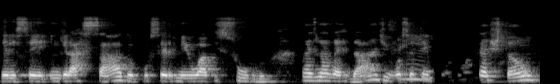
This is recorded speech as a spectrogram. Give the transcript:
dele ser engraçado por ser meio absurdo. Mas, na verdade, você Sim. tem questão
